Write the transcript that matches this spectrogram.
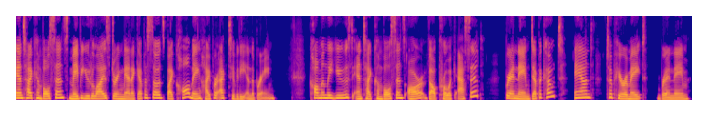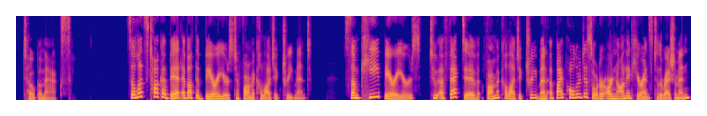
Anticonvulsants may be utilized during manic episodes by calming hyperactivity in the brain. Commonly used anticonvulsants are valproic acid, brand name Depakote, and topiramate, brand name Topamax. So let's talk a bit about the barriers to pharmacologic treatment. Some key barriers to effective pharmacologic treatment of bipolar disorder are non adherence to the regimen,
